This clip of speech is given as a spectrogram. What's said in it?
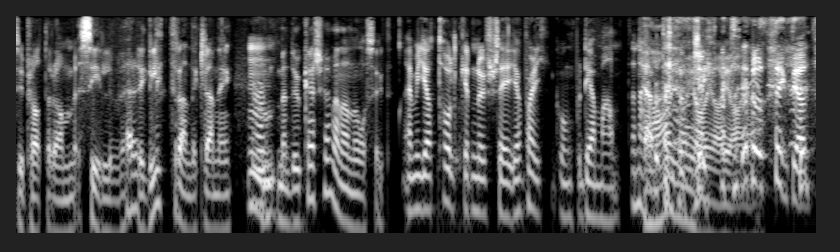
vi pratar om silverglittrande klänning. Mm. Men du kanske har en annan åsikt? Nej, men jag tolkade nu för sig, jag bara gick igång på diamanterna. Ja, ja, ja, ja, ja, ja. Tänkte jag att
